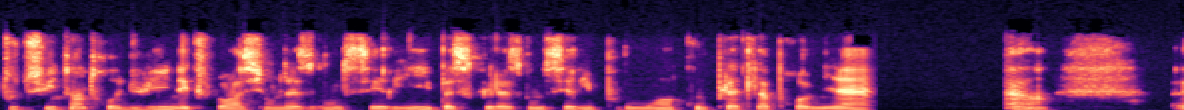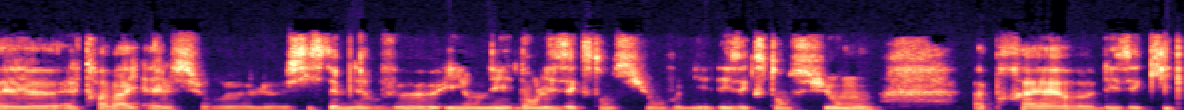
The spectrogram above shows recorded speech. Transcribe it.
tout de suite introduit une exploration de la seconde série, parce que la seconde série, pour moi, complète la première. Euh, elle travaille, elle, sur le système nerveux et on est dans les extensions, vous voyez, des extensions, après des équilibres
